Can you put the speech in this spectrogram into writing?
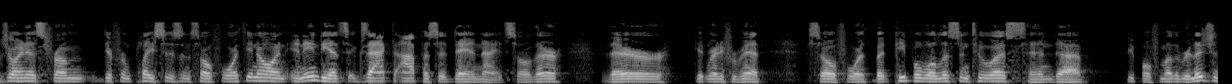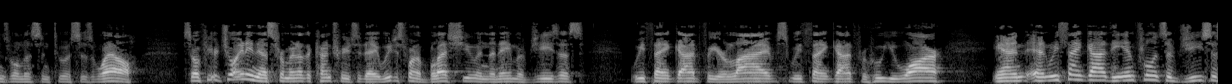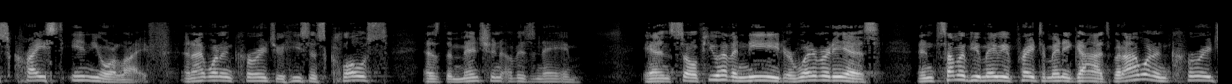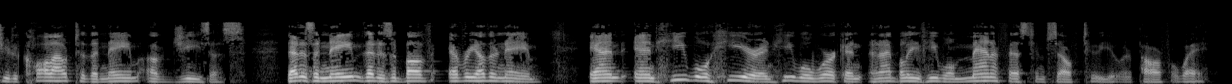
Join us from different places and so forth. You know, in, in India, it's exact opposite day and night. So they're they're getting ready for bed, so forth. But people will listen to us, and uh, people from other religions will listen to us as well. So if you're joining us from another country today, we just want to bless you in the name of Jesus. We thank God for your lives. We thank God for who you are. And, and we thank God the influence of Jesus Christ in your life. And I want to encourage you, He's as close as the mention of His name. And so if you have a need or whatever it is, and some of you maybe have prayed to many gods, but I want to encourage you to call out to the name of Jesus. That is a name that is above every other name. And, and he will hear and he will work, and, and I believe he will manifest himself to you in a powerful way.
